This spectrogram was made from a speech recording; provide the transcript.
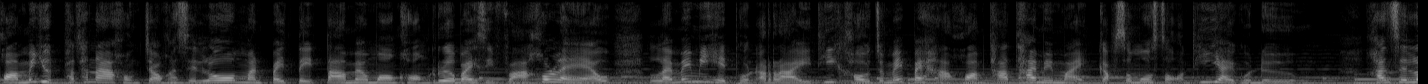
ความไม่หยุดพัฒนาของเจ้าคันเซโลมันไปเตะตามแมวมองของเรือใบสีฟ้าเข้าแล้ว และไม่มีเหตุผลอะไรที่เขาจะไม่ไปหาความท้าทายใหม่ๆ กับสโมสรที่ใหญ่กว่าเดิม คันเซโล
